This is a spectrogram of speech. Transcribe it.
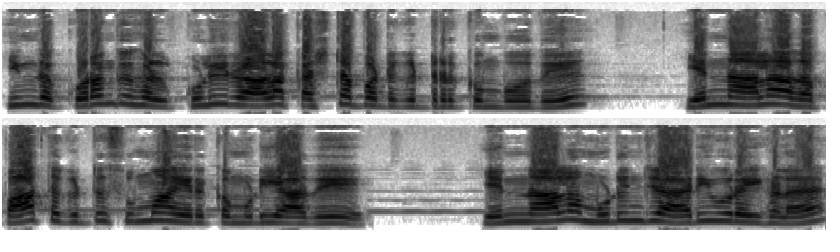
இந்த குரங்குகள் குளிரால கஷ்டப்பட்டுக்கிட்டு இருக்கும்போது என்னால அதை பார்த்துக்கிட்டு சும்மா இருக்க முடியாது. என்னால முடிஞ்ச அறிவுரைகளை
